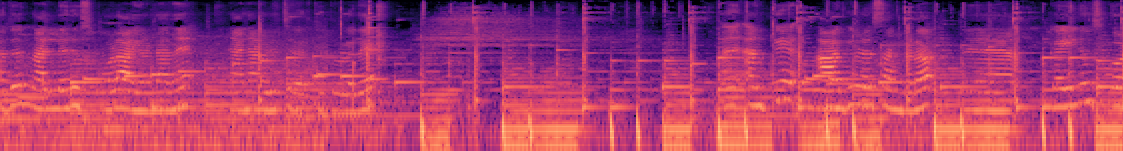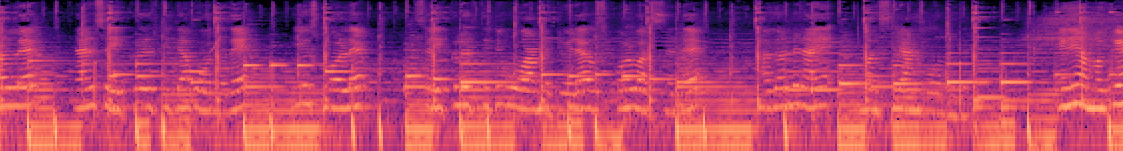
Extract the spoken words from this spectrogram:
അത് നല്ലൊരു സ്കൂളായതുകൊണ്ടാണ് ഞാൻ അവിടെ ചേർത്തിട്ടുള്ളത്. നമുക്ക്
